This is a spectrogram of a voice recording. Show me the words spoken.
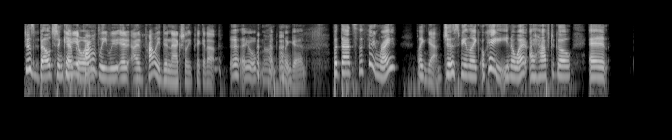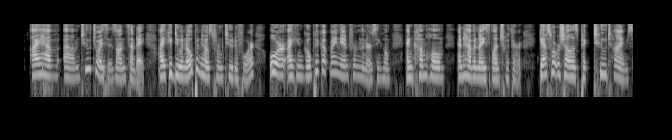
Just belched and kept you- going. probably we it, I probably didn't actually pick it up. I hope not. Oh my god. But that's the thing, right? Like Yeah. just being like, okay, you know what? I have to go and I have um two choices on Sunday. I could do an open house from 2 to 4 or I can go pick up my nan from the nursing home and come home and have a nice lunch with her. Guess what Rachelle has picked two times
